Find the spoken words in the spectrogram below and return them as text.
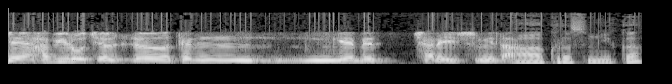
예, 합의로 어, 된게 몇 차례 있습니다. 아 그렇습니까?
